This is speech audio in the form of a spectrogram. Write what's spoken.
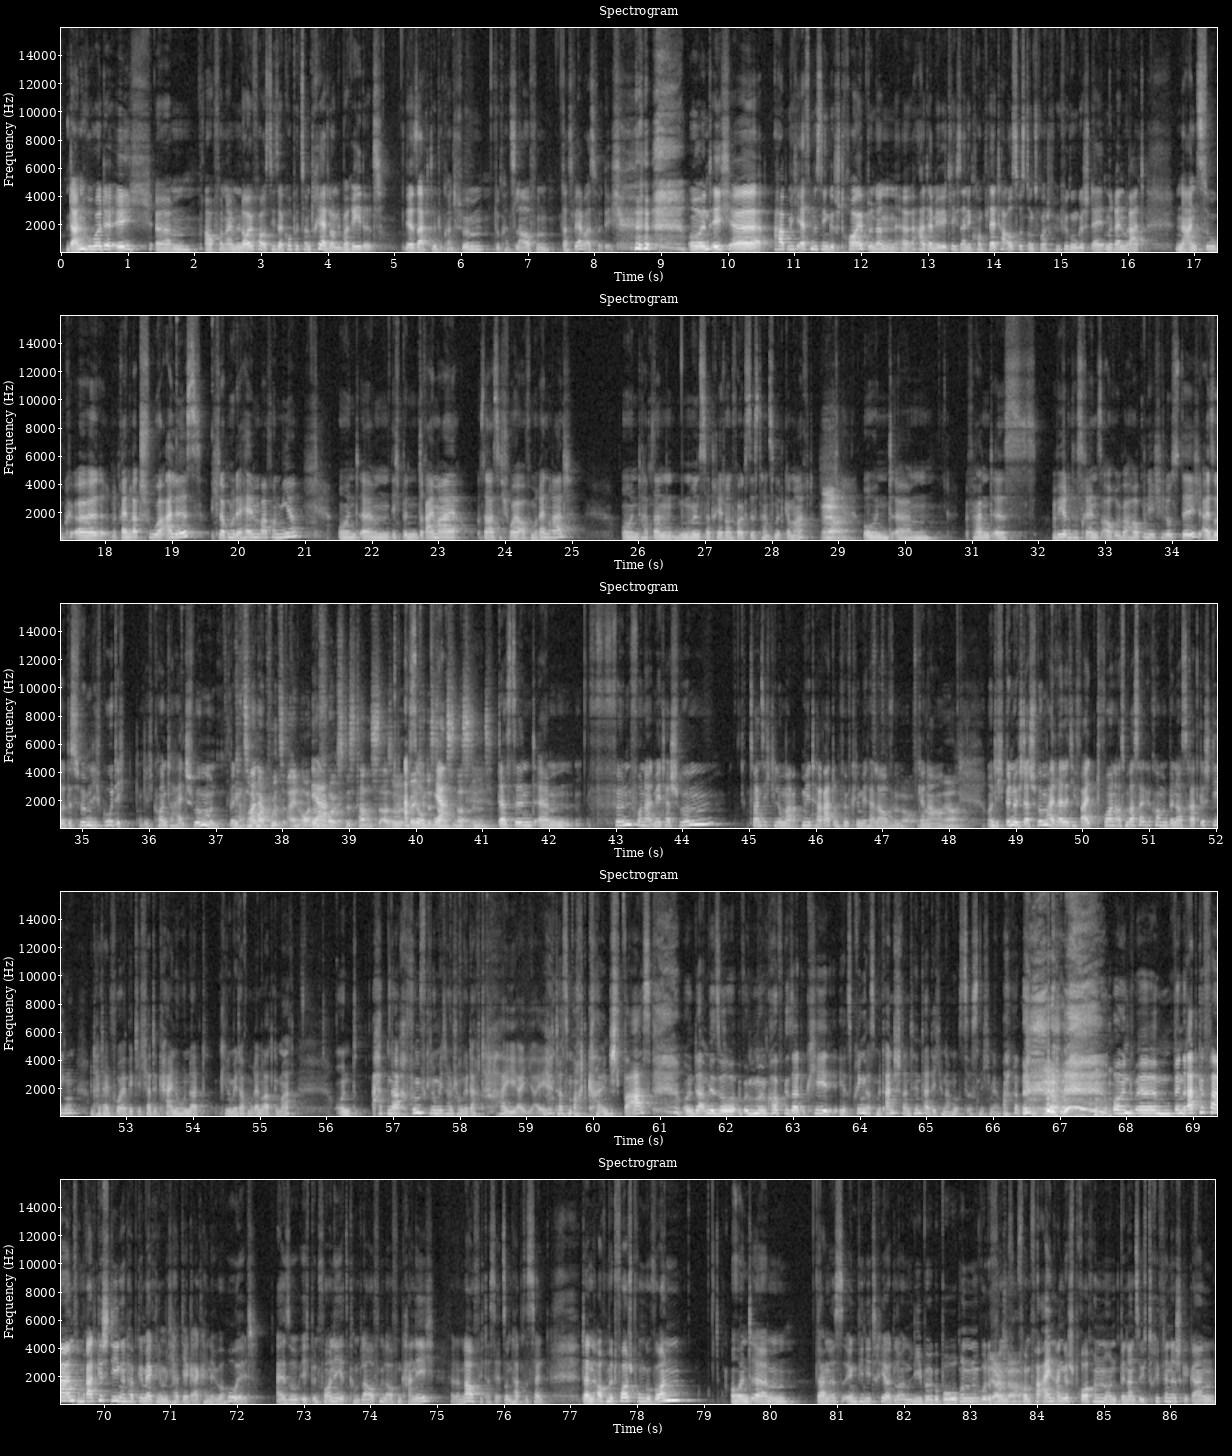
dann wurde ich ähm, auch von einem Läufer aus dieser Gruppe zum Triathlon überredet. Der sagte, du kannst schwimmen, du kannst laufen, das wäre was für dich. und ich äh, habe mich erst ein bisschen gesträubt und dann äh, hat er mir wirklich seine komplette Ausrüstung zur Verfügung gestellt. Ein Rennrad, einen Anzug, äh, Rennradschuhe, alles. Ich glaube, nur der Helm war von mir. Und ähm, ich bin dreimal, saß ich vorher auf dem Rennrad und habe dann einen Münster Triathlon Volksdistanz mitgemacht Ja. und ähm, fand es während des Rennens auch überhaupt nicht lustig. Also das Schwimmen lief gut, ich, ich konnte halt schwimmen und bin Kannst du noch vorne. mal kurz einordnen, Ja. Volksdistanz, also Ach so, welche ja. Distanzen das sind? Das sind ähm, 500 Meter Schwimmen, 20 Kilometer Rad und 5 Kilometer Laufen. Laufen, genau. Ja. Und ich bin durch das Schwimmen halt relativ weit vorne aus dem Wasser gekommen und bin aufs Rad gestiegen und hatte halt vorher wirklich, ich hatte keine 100 Kilometer auf dem Rennrad gemacht. Und habe nach fünf Kilometern schon gedacht, hei, hei, hei, das macht keinen Spaß. Und da habe mir so in meinem Kopf gesagt, okay, jetzt bring das mit Anstand hinter dich und dann musst du es nicht mehr machen. und ähm, bin Rad gefahren, vom Rad gestiegen und habe gemerkt, nee, mich hat ja gar keiner überholt. Also ich bin vorne, jetzt kommt Laufen, laufen kann ich, ja, dann laufe ich das jetzt und habe das halt dann auch mit Vorsprung gewonnen. Und ähm, dann ist irgendwie die Triathlon-Liebe geboren, wurde Ja, vom, vom Verein angesprochen und bin dann zu Trifinish gegangen.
